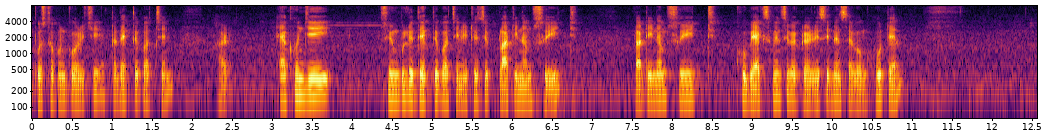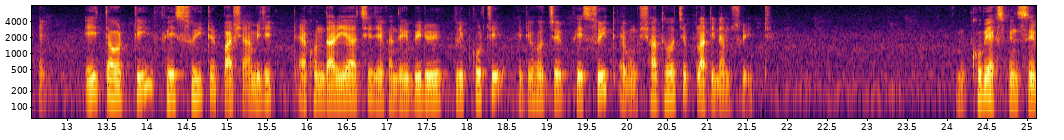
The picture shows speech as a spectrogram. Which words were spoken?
উপস্থাপন করেছি, একটা দেখতে পাচ্ছেন। আর এখন যেই সুইমিং পুলটি দেখতে পাচ্ছেন, এটি হচ্ছে প্লাটিনাম সুইট। প্লাটিনাম সুইট খুবই এক্সপেন্সিভ একটা রেসিডেন্স এবং হোটেল। এই টাওয়ারটি ফেস সুইটের পাশে। আমি যে এখন দাঁড়িয়ে আছি, যেখান থেকে ভিডিও ক্লিপ করছি, এটি হচ্ছে ফেস সুইট এবং সাথে হচ্ছে প্লাটিনাম সুইট। খুবই এক্সপেন্সিভ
